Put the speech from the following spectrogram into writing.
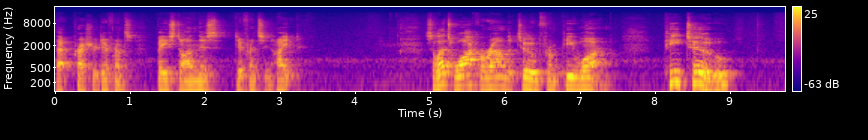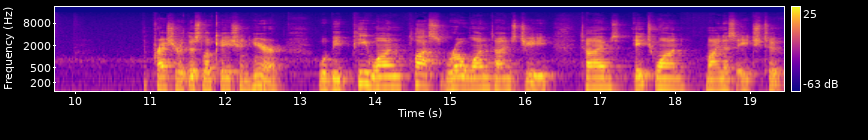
that pressure difference based on this difference in height. So let's walk around the tube from P1. P2, the pressure at this location here, will be P1 plus rho 1 times G times H1 minus H2,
